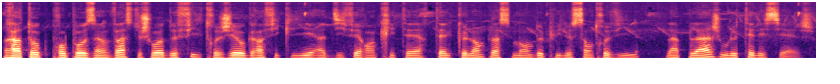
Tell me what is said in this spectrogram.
Ratok propose un vaste choix de filtres géographiques liés à différents critères tels que l'emplacement depuis le centre-ville, la plage ou le télésiège.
